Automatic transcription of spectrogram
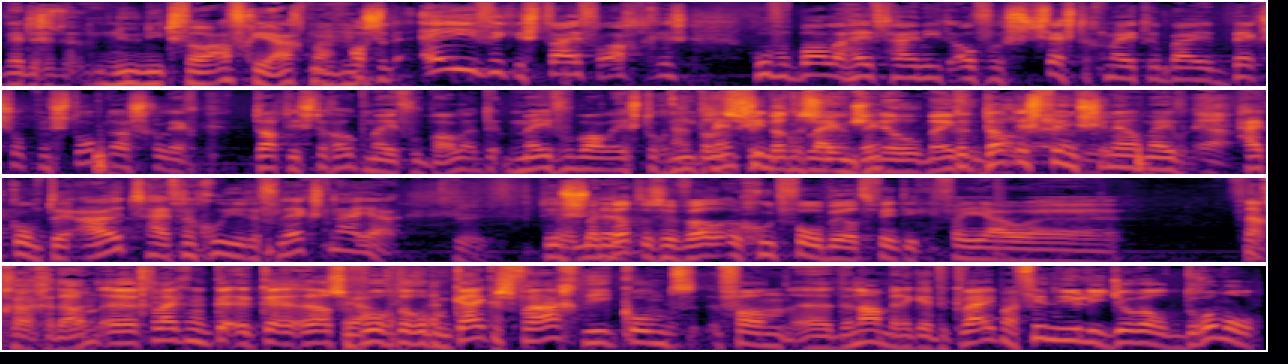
werden ze nu niet veel afgejaagd. Maar als het eventjes twijfelachtig is, hoeveel ballen heeft hij niet over 60 meter bij backs op een stopdas gelegd? Dat is toch ook meevoetballen? Meevoetballen is toch niet dat is- mensen in het probleem? Dat- Dat is functioneel meevoetballen. Ja. Hij komt eruit, hij heeft een goede reflex. Nou ja. Dus, Ja, maar eh, dat is wel een goed voorbeeld, vind ik, van jou. eh, Nou, graag gedaan. Eh, gelijk een, als we Ja. volgen erop een kijkersvraag. Die komt van, eh, de naam ben ik even kwijt. Maar vinden jullie Joel Drommel,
